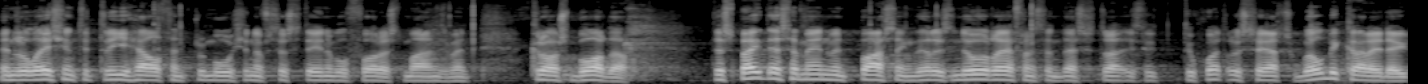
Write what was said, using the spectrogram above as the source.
in relation to tree health and promotion of sustainable forest management cross-border. Despite this amendment passing, there is no reference in this strategy to what research will be carried out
